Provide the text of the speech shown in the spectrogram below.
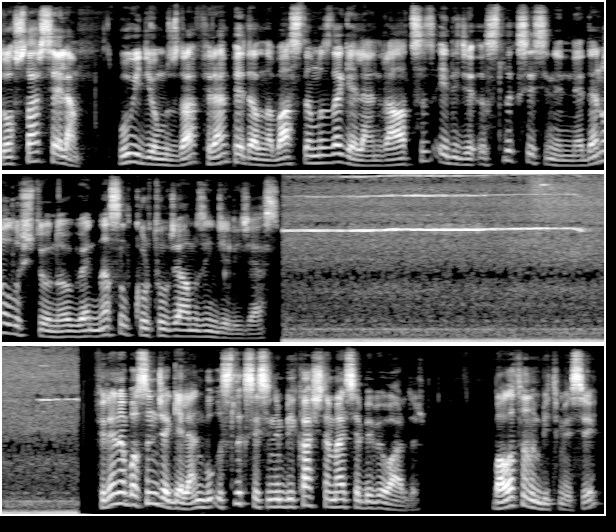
Dostlar selam. Bu videomuzda fren pedalına bastığımızda gelen rahatsız edici ıslık sesinin neden oluştuğunu ve nasıl kurtulacağımızı inceleyeceğiz. Frene basınca gelen bu ıslık sesinin birkaç temel sebebi vardır. Balatanın bitmesi,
